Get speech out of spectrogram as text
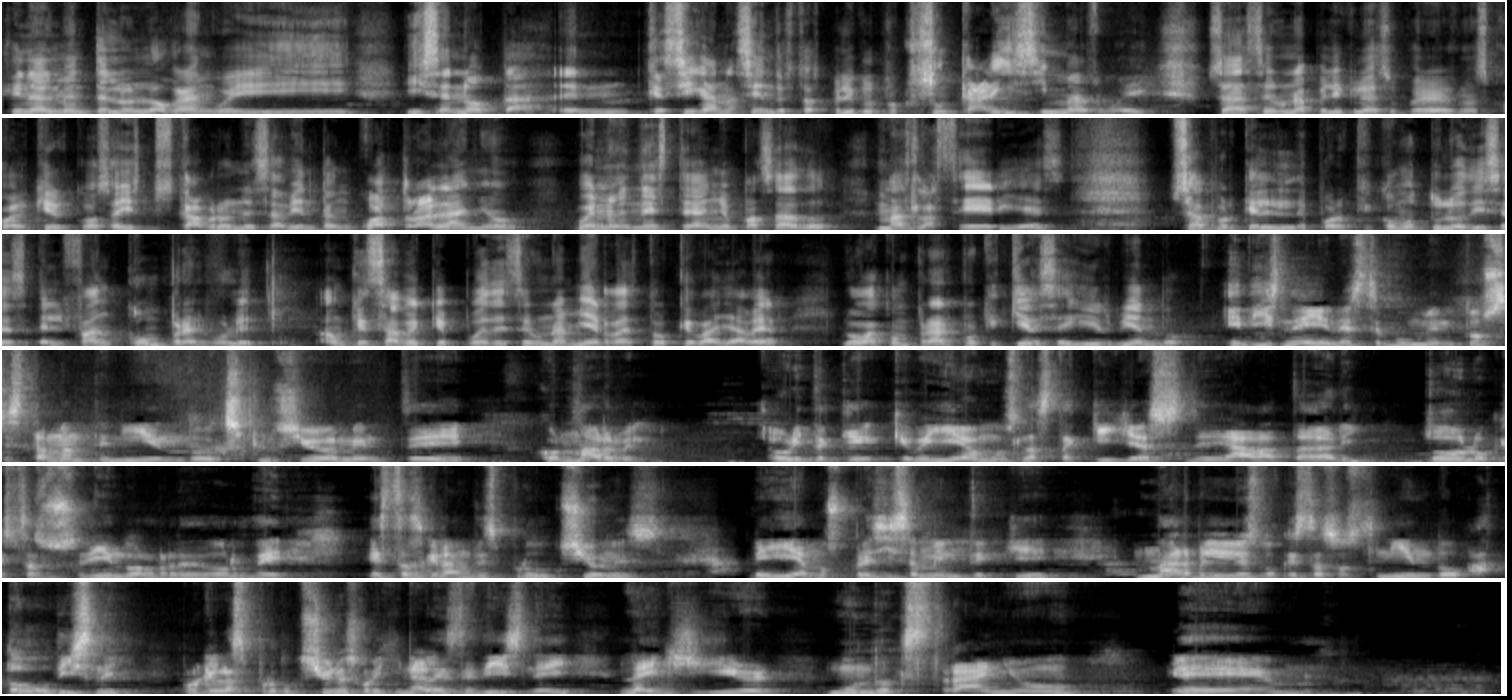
Finalmente lo logran, güey, y, se nota en que sigan haciendo estas películas, porque son carísimas, güey. O sea, hacer una película de superhéroes no es cualquier cosa, y estos cabrones se avientan cuatro al año, bueno, en este año pasado, más las series. O sea, porque, porque como tú lo dices, el fan compra el boleto. Aunque sabe que puede ser una mierda esto que vaya a ver, lo va a comprar porque quiere seguir viendo. Y Disney en este momento se está manteniendo exclusivamente con Marvel. Ahorita que, que veíamos las taquillas de Avatar y todo lo que está sucediendo alrededor de estas grandes producciones, veíamos precisamente que Marvel es lo que está sosteniendo a todo Disney. Porque las producciones originales de Disney, Lightyear, Mundo Extraño, eh,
